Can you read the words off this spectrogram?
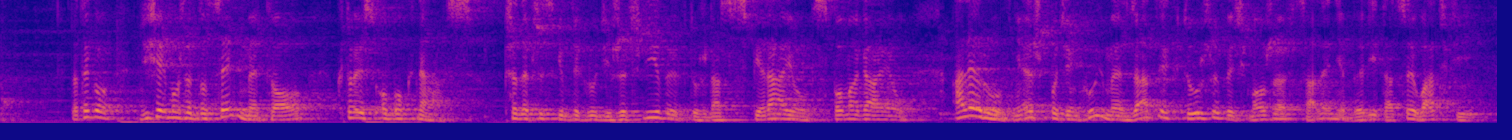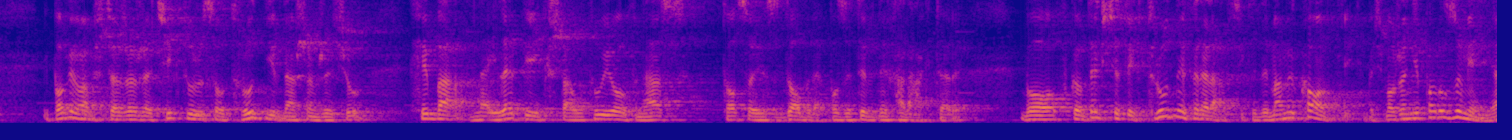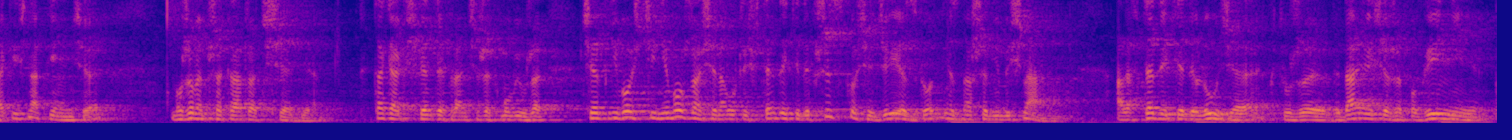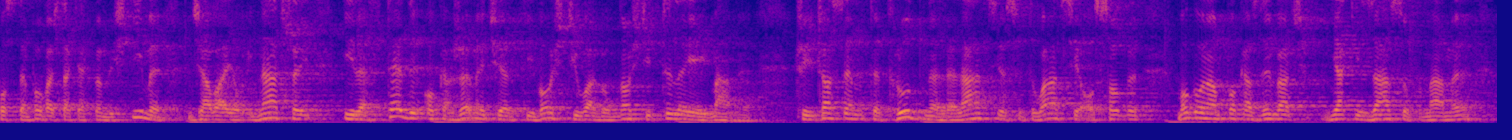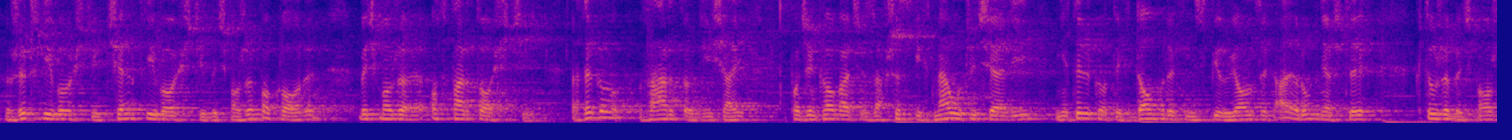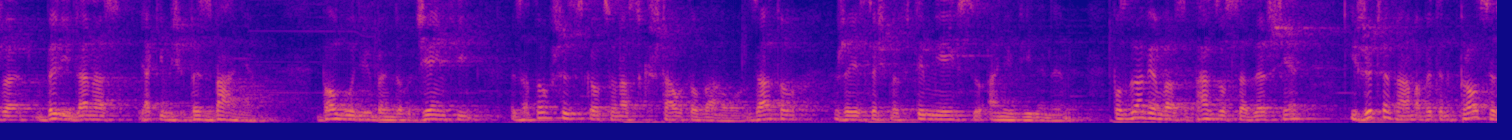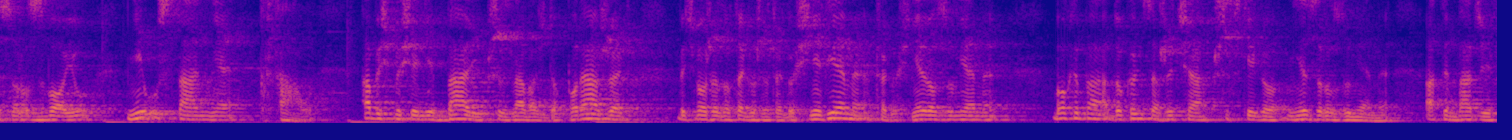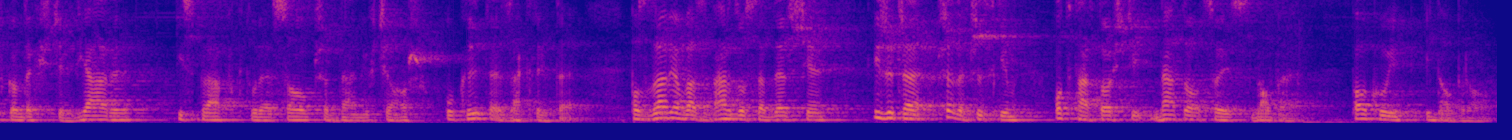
Dlatego dzisiaj może doceńmy to, kto jest obok nas. Przede wszystkim tych ludzi życzliwych, którzy nas wspierają, wspomagają, ale również podziękujmy za tych, którzy być może wcale nie byli tacy łatwi. I powiem Wam szczerze, że ci, którzy są trudni w naszym życiu, chyba najlepiej kształtują w nas to, co jest dobre, pozytywny charakter. Bo w kontekście tych trudnych relacji, kiedy mamy konflikt, być może nieporozumienie, jakieś napięcie, możemy przekraczać siebie. Tak jak święty Franciszek mówił, że cierpliwości nie można się nauczyć wtedy, kiedy wszystko się dzieje zgodnie z naszymi myślami. Ale wtedy, kiedy ludzie, którzy wydaje się, że powinni postępować tak, jak my myślimy, działają inaczej, ile wtedy okażemy cierpliwości, łagodności, tyle jej mamy. Czyli czasem te trudne relacje, sytuacje, osoby mogą nam pokazywać, jaki zasób mamy życzliwości, cierpliwości, być może pokory, być może otwartości. Dlatego warto dzisiaj podziękować za wszystkich nauczycieli, nie tylko tych dobrych, inspirujących, ale również tych, którzy być może byli dla nas jakimś wyzwaniem. Bogu niech będą dzięki za to wszystko, co nas kształtowało, za to, że jesteśmy w tym miejscu, a nie w innym. Pozdrawiam Was bardzo serdecznie i życzę Wam, aby ten proces rozwoju nieustannie trwał, abyśmy się nie bali przyznawać do porażek, być może do tego, że czegoś nie wiemy, czegoś nie rozumiemy, bo chyba do końca życia wszystkiego nie zrozumiemy, a tym bardziej w kontekście wiary i spraw, które są przed nami wciąż ukryte, zakryte. Pozdrawiam Was bardzo serdecznie i życzę przede wszystkim otwartości na to, co jest nowe. Pokój i dobro.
